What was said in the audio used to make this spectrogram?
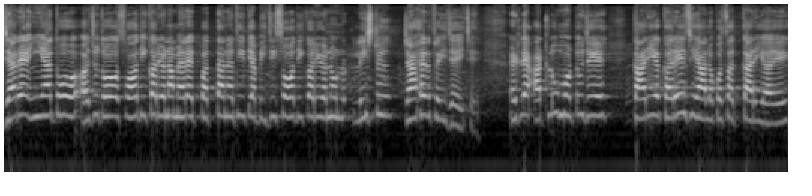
જ્યારે અહીંયા તો હજુ તો સો દીકરીઓના મેરેજ પતતા નથી, ત્યાં બીજી સો દીકરીઓનું લિસ્ટ જાહેર થઈ જાય છે. એટલે આટલું મોટું જે કાર્ય કરે છે આ લોકો સત્કાર્ય, એ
